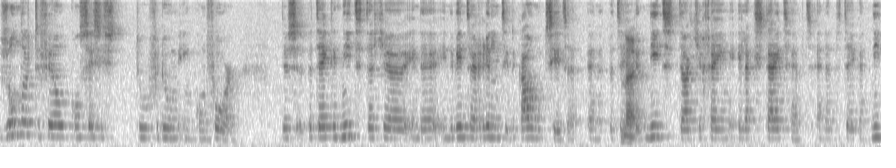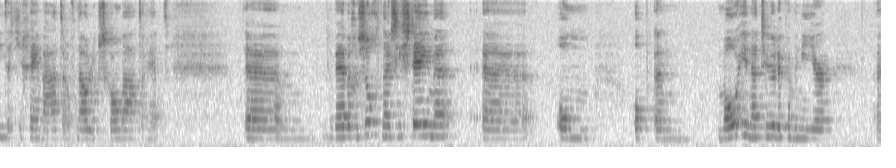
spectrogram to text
zonder te veel concessies te hoeven doen in comfort. Dus het betekent niet dat je in de, in de winter rillend in de kou moet zitten. En het betekent Nee. niet dat je geen elektriciteit hebt. En het betekent niet dat je geen water of nauwelijks schoon water hebt. Ehm, we hebben gezocht naar systemen eh, om op een mooie natuurlijke manier eh,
